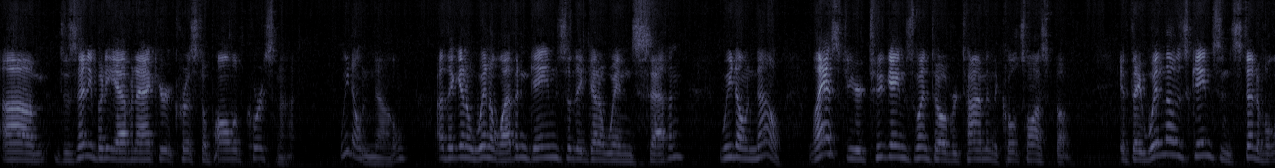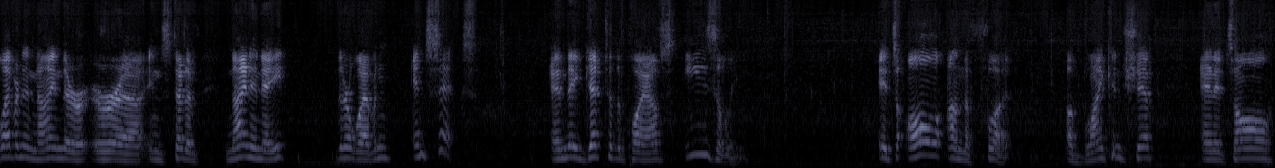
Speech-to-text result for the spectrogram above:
Um, does anybody have an accurate crystal ball? Of course not. We don't know. Are they going to win 11 games? Are they going to win seven? We don't know. Last year, two games went to overtime and the Colts lost both. If they win those games instead of 11 and 9, they're or uh, instead of 9 and 8, they're 11 and 6. And they get to the playoffs easily. It's all on the foot of Blankenship and it's all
